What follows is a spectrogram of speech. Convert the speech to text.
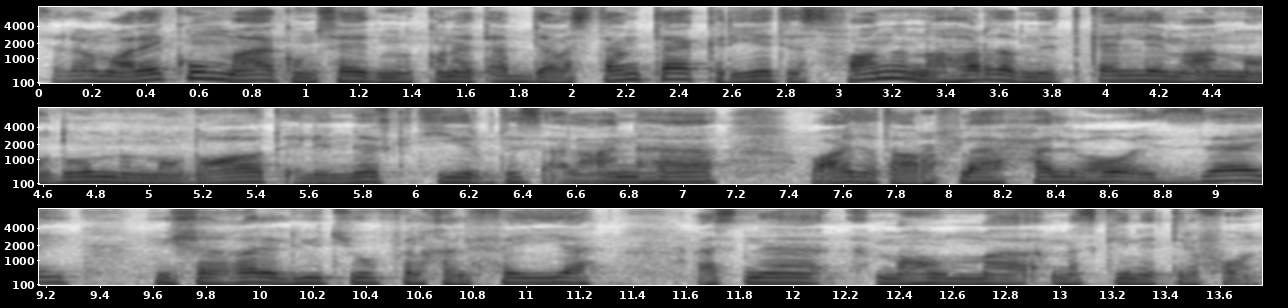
السلام عليكم. معكم سيد من قناة أبدع وأستمتع creates fun النهاردة بنتكلم عن موضوع من الموضوعات اللي الناس كتير بتسأل عنها وعايزة تعرف لها حل وهو إزاي يشغل اليوتيوب في الخلفية أثناء ما هم ماسكين التليفون.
